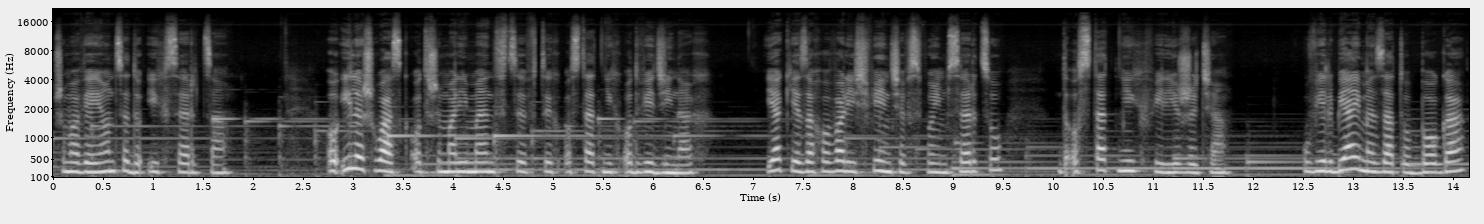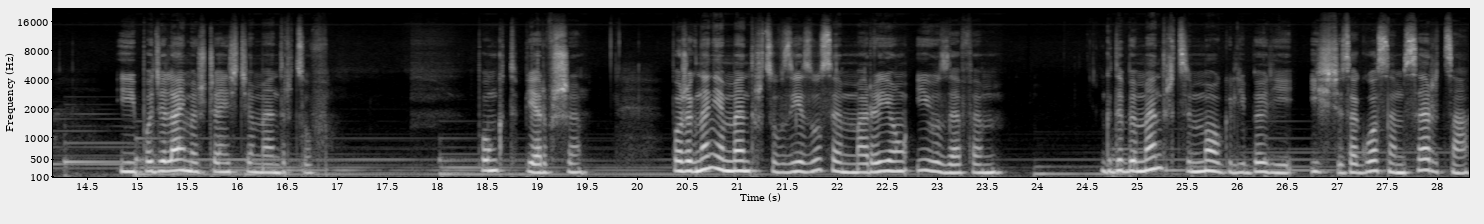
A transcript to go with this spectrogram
przemawiające do ich serca. O ileż łask otrzymali mędrcy w tych ostatnich odwiedzinach, jak je zachowali święcie w swoim sercu do ostatniej chwili życia. Uwielbiajmy za to Boga i podzielajmy szczęście mędrców. Punkt pierwszy. Pożegnanie mędrców z Jezusem, Maryją i Józefem. Gdyby mędrcy mogli byli iść za głosem serca,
